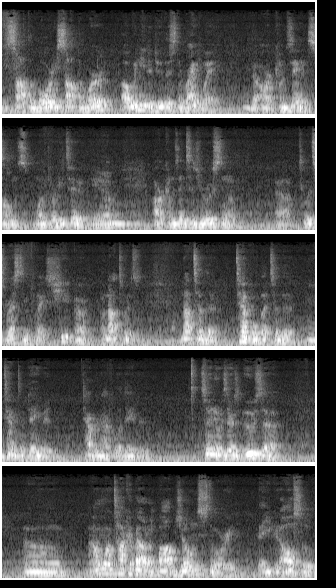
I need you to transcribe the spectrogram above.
he sought the Lord, he sought the word. Oh, we need to do this the right way. The ark comes in, Psalms 132, you know. Ark comes into Jerusalem, uh, to its resting place. She, uh, or not to its, not to the temple, but to the tent of David, tabernacle of David. So, anyways, there's Uzzah. Um, I want to talk about a Bob Jones story that you could also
